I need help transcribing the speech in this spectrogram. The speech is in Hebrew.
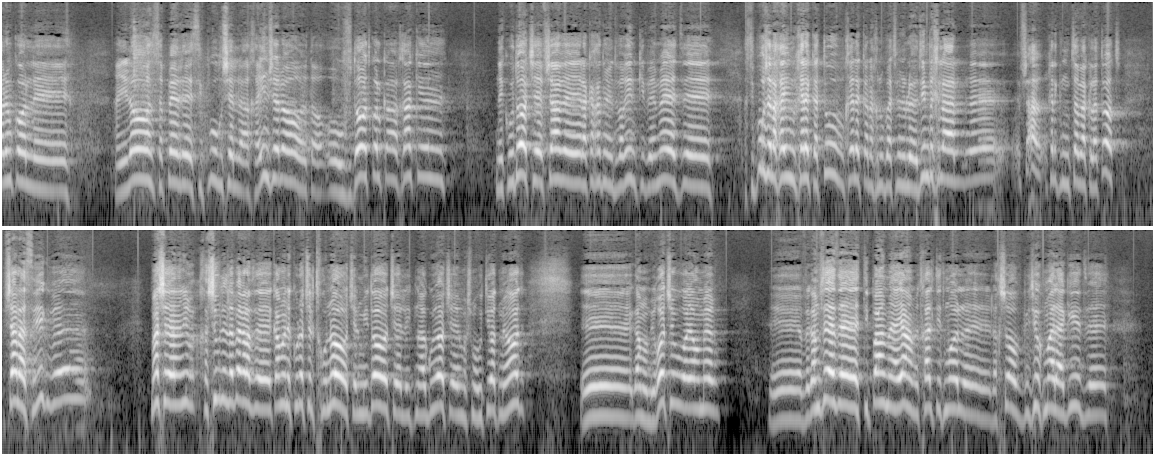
קודם כל, אני לא אספר סיפור של החיים שלו או עובדות כל כך, רק נקודות שאפשר לקחת מהם דברים, כי באמת הסיפור של החיים חלק כתוב, חלק אנחנו בעצמנו לא יודעים בכלל, ואפשר, חלק נמצא בהקלטות, אפשר להשיג, ומה שחשוב לי לדבר עליו זה כמה נקודות של תכונות, של מידות, של התנהגויות שהן משמעותיות מאוד, גם אמירות שהוא היה אומר, וגם זה, זה טיפה מהים, התחלתי אתמול לחשוב בדיוק מה להגיד,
